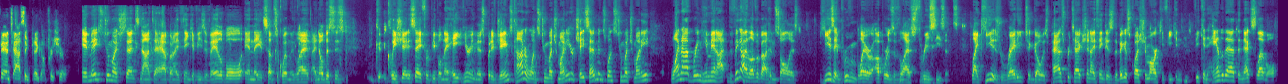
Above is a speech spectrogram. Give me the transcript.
fantastic pickup for sure. It makes too much sense not to happen. I think if he's available and they subsequently let, I know this is c- cliche to say for people and they hate hearing this, but if James Conner wants too much money or Chase Edmonds wants too much money, why not bring him in? I, the thing I love about him, Saul, is he is a proven player upwards of the last three seasons. Like he is ready to go. His pass protection, I think, is the biggest question mark. If he can, if he can handle that at the next level,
